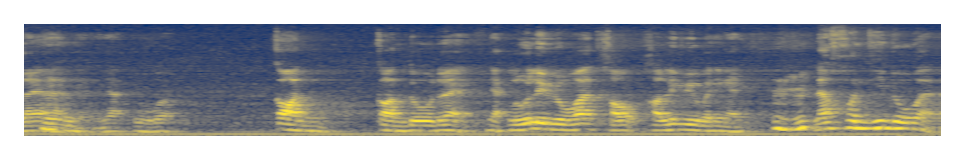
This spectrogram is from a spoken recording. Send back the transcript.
ไล่อ่านเนี่ยอยากรู้ว่าก่อนก่อนดูด้วย อยากรู้รีวิวว่าเขาเขารีวิวกันยังไงอือหือแล้วคนที่ดูอะ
